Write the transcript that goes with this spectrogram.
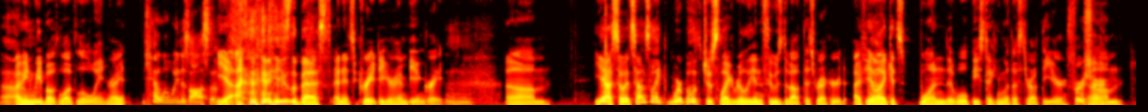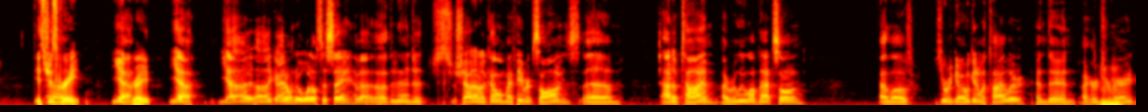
song. i mean we both love lil wayne right Yeah, Lil Wayne is awesome. Yeah, he's the best, and it's great to hear him being great. hmm Um, yeah, so it sounds like we're both just like really enthused about this record. I feel Yeah. like it's one that will be sticking with us throughout the year For sure. Um, it's just Um, great, Yeah, right? yeah, yeah. I, I, like I don't know what else to say about other than to shout out a couple of my favorite songs. Um, Out of Time, I really love that song. I love Here We Go Again with Tyler, and then I heard You're Mhm. Married,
